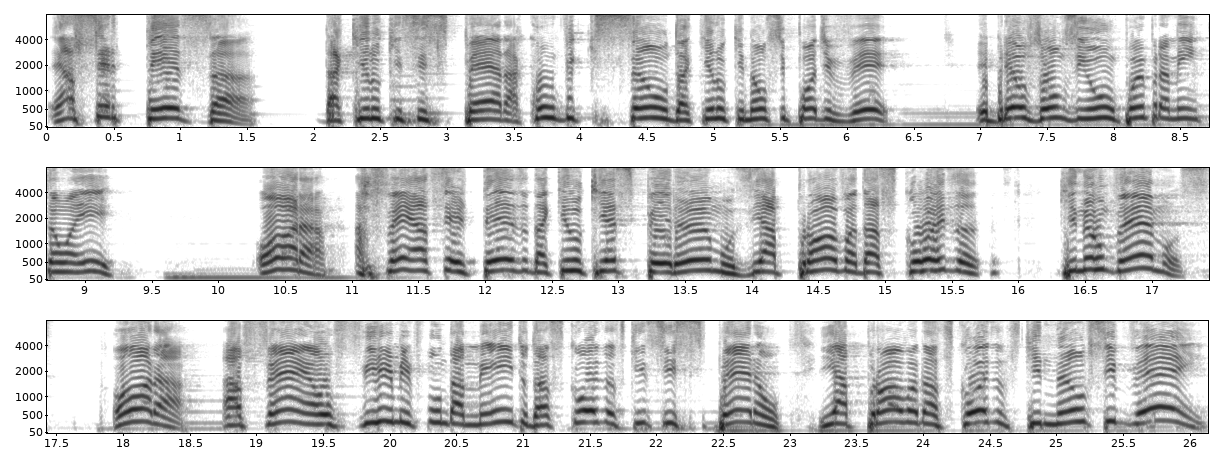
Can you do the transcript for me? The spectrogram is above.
É a certeza daquilo que se espera, a convicção daquilo que não se pode ver. Hebreus 11, 1, põe para mim então aí. Ora, a fé é a certeza daquilo que esperamos e a prova das coisas que não vemos. Ora, a fé é o firme fundamento das coisas que se esperam e a prova das coisas que não se veem.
